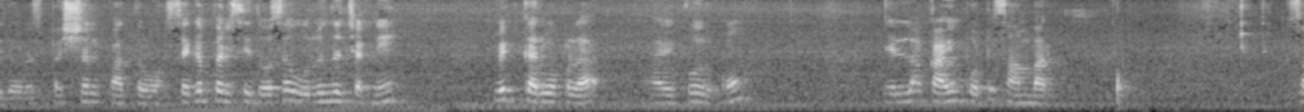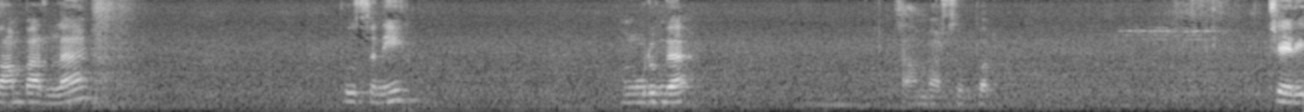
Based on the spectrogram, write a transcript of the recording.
இதோட ஸ்பெஷல் பார்த்துருவோம். சிகப்பரிசி தோசை உளுந்து சட்னி வித் கருவேப்பிலை இப்போது இப்போ இருக்கும். எல்லா காயும் போட்டு சாம்பார். சாம்பாரில் பூசணி முருங்கை சாம்பார் சூப்பர். சரி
